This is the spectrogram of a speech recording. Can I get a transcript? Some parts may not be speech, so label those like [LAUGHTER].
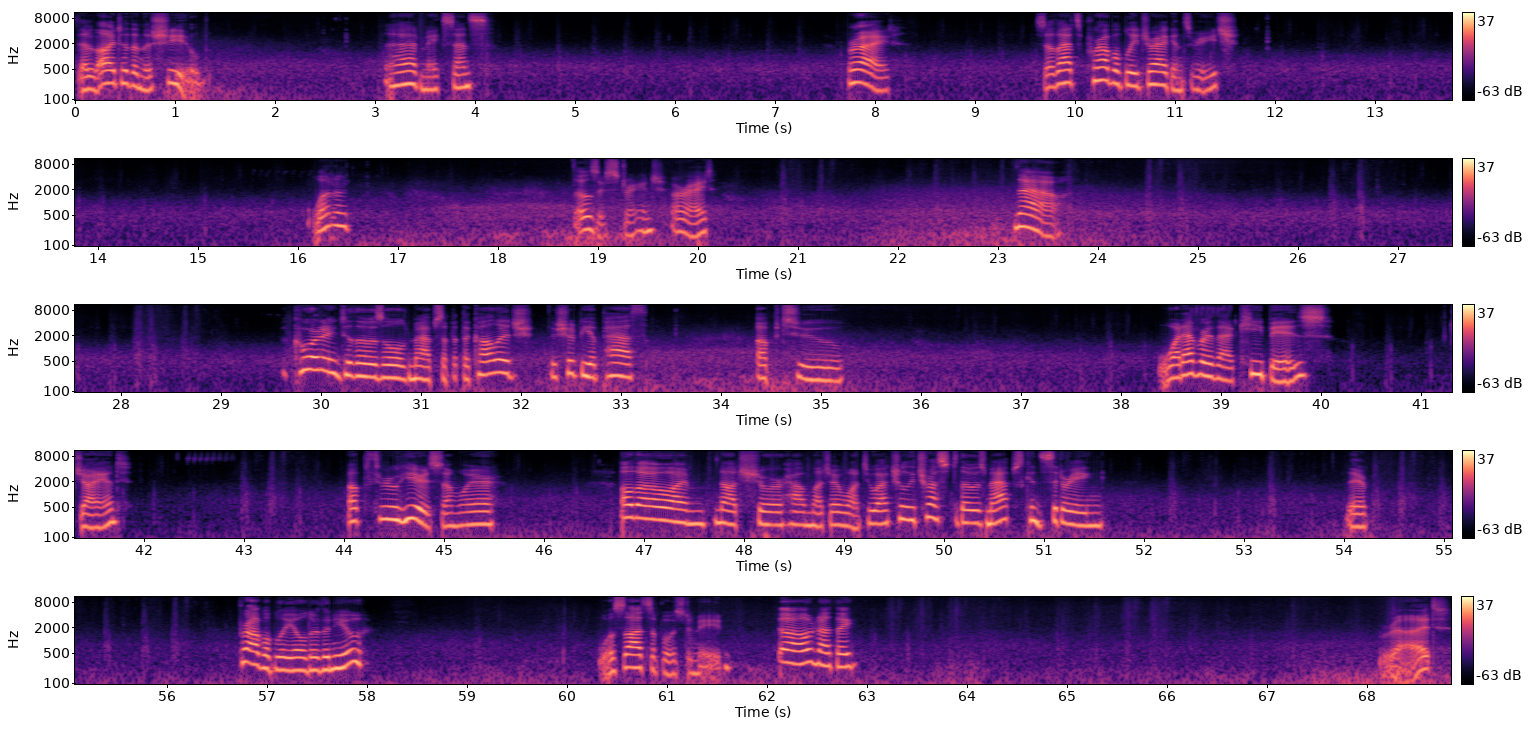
They're lighter than the shield. That makes sense. Right. So that's probably Dragonsreach. What a... Those are strange. Alright. Now. According to those old maps up at the college, there should be a path up to whatever that keep is. Giant. Up through here somewhere. Although I'm not sure how much I want to actually trust those maps considering they're probably older than you. What's that supposed to mean? Oh, nothing. Right.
